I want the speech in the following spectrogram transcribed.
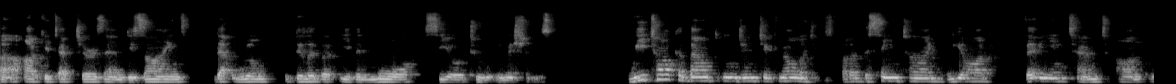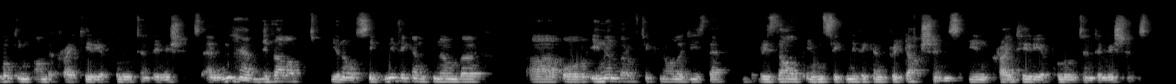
architectures and designs that will deliver even more CO2 emissions. We talk about engine technologies, but at the same time, we are very intent on looking on the criteria pollutant emissions. And we have developed, you know, significant number uh, or a number of technologies that result in significant reductions in criteria pollutant emissions.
